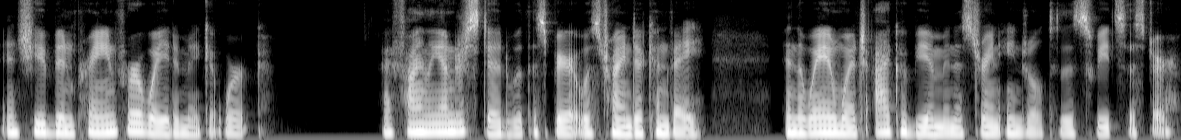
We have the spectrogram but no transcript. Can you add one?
and she had been praying for a way to make it work. I finally understood what the Spirit was trying to convey and the way in which I could be a ministering angel to this sweet sister.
